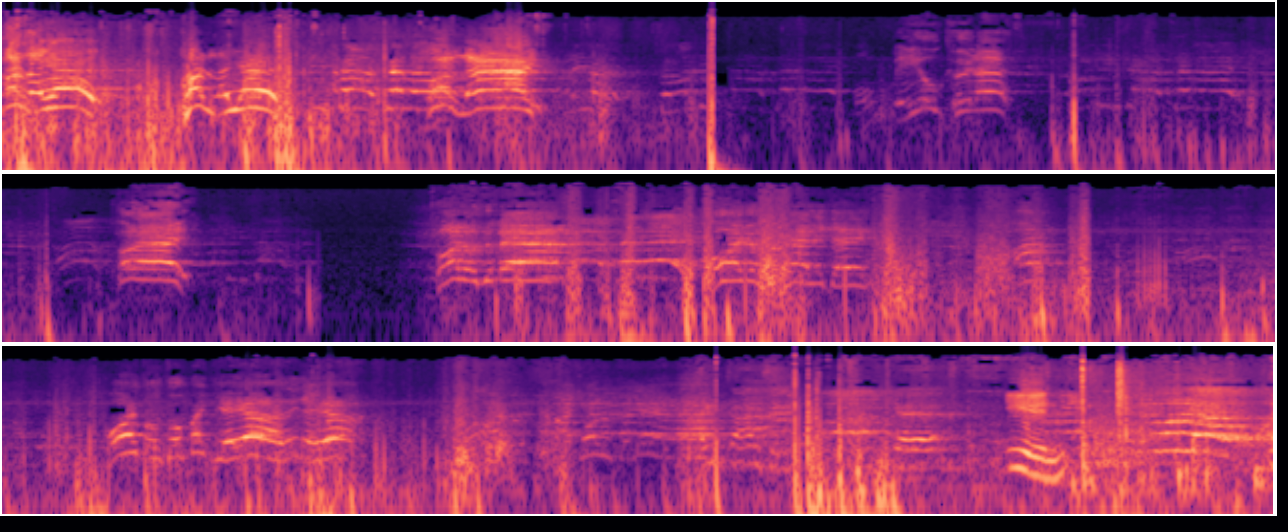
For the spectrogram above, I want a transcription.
出嚟啊！出嚟啊！出嚟！我表決啦！出嚟！坐喺度做咩啊？坐喺度做咩？你哋啊？坐喺度做乜嘢啊？你哋啊？議員，誒，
